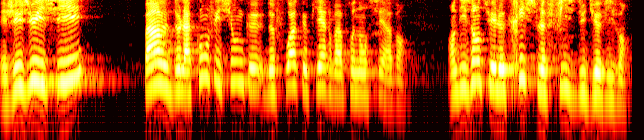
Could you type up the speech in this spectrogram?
Et Jésus ici parle de la confession de foi que Pierre va prononcer avant, en disant tu es le Christ, le Fils du Dieu vivant.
